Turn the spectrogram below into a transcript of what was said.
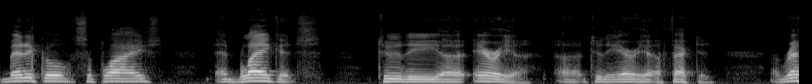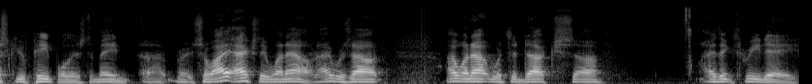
medical supplies, and blankets to the uh, area uh, to the area affected. rescue people is the main. so I actually went out. I was out I went out with the ducks, uh, I think three days.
